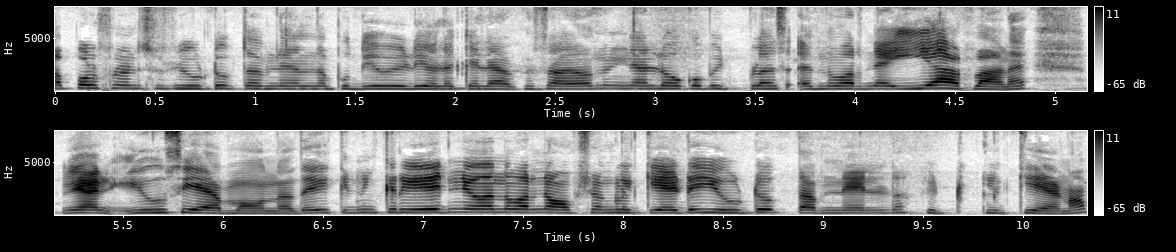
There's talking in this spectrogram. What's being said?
അപ്പോൾ ഫ്രണ്ട്സ് യൂട്യൂബ് തന്നെ എന്ന പുതിയ വീഡിയോയിലേക്ക് എല്ലാവർക്കും സാധാരണ ഞാൻ ലോഗോ ബിറ്റ് പ്ലസ് എന്ന് പറഞ്ഞ ഈ ആപ്പാണ് ഞാൻ യൂസ് ചെയ്യാൻ പോകുന്നത്. ഇനി ക്രിയേറ്റ് ന്യൂ എന്ന് പറഞ്ഞ ഓപ്ഷൻ ക്ലിക്ക് ചെയ്തിട്ട് യൂട്യൂബ് തമ്മിലിൽ ക്ലിക്ക് ചെയ്യണം.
